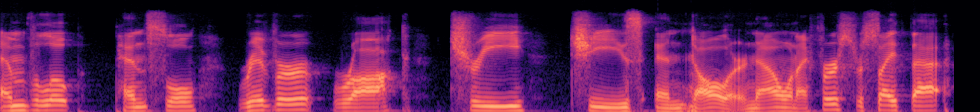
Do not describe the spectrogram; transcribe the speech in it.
envelope, pencil, river, rock, tree, cheese, and dollar. Now, when I first recite that,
